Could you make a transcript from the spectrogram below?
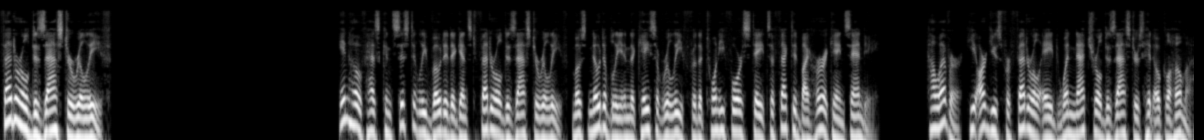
Federal disaster relief Inhofe has consistently voted against federal disaster relief, most notably in the case of relief for the 24 states affected by Hurricane Sandy. However, he argues for federal aid when natural disasters hit Oklahoma.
